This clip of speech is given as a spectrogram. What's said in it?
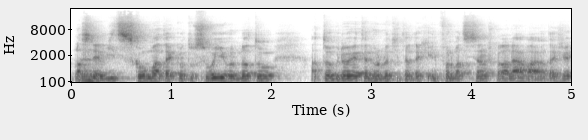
vlastně hmm. víc zkoumat jako tu svoji hodnotu a to, kdo je ten hodnotitel těch informací, se nám škola dává. Jo. Takže,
